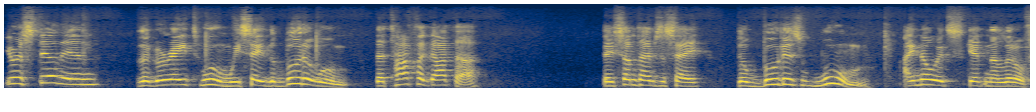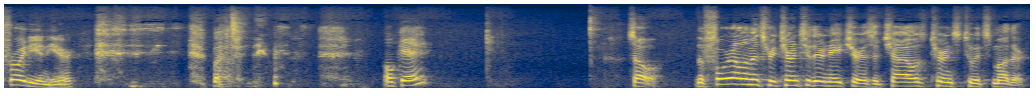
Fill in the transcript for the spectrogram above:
You're still in the great womb. We say the Buddha womb, the Tathagata. They sometimes say the Buddha's womb. I know it's getting a little Freudian here, but okay. So the four elements return to their nature as a child turns to its mother.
